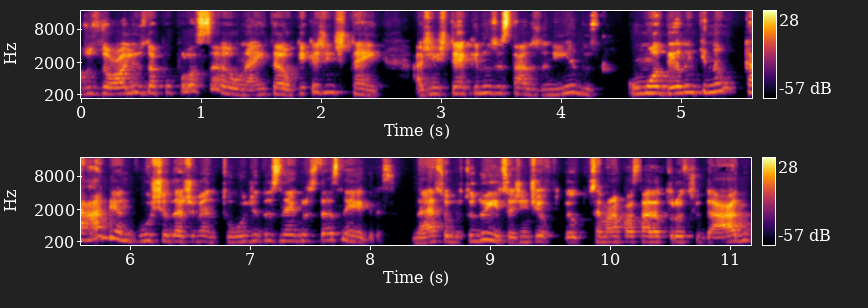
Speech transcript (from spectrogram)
dos olhos da população, né? Então, o que, que a gente tem? A gente tem aqui nos Estados Unidos um modelo em que não cabe a angústia da juventude dos negros e das negras, né? Sobre tudo isso. A gente, eu, semana passada, eu trouxe o dado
